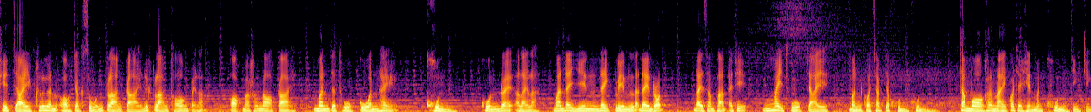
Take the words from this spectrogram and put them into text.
ที่ใจเคลื่อนออกจากศูนย์กลางกายหรือกลางท้องไปแล้ว ออกมาข้างนอกกาย มันจะถูกกวนให้ขุ่นขุ่นด้วยอะไรล่ะ มันได้ยินได้กลิ่นและได้รสได้สัมผัสไอ้ที่ไม่ถูกใจ มันก็ชักจะขุ่นขุ่นถ้ามองข้างในก็จะเห็นมันขุ่นจริง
